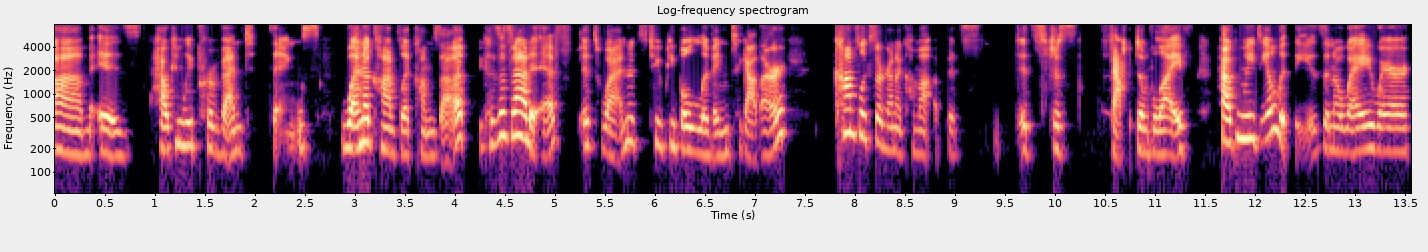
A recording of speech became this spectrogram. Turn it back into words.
um, is how can we prevent things when a conflict comes up? Because it's not if, it's when. It's two people living together. Conflicts are going to come up. It's it's just fact of life how can we deal with these in a way where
